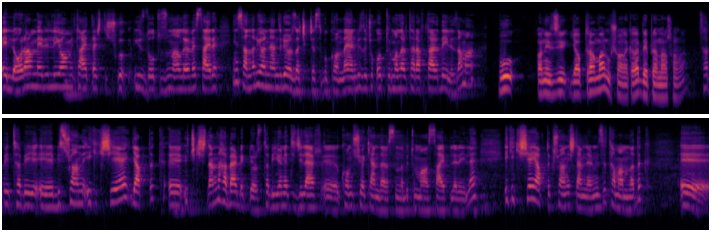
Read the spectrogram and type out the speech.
belli oran veriliyor, müteahhitler işte şu yüzde otuzunu alıyor vesaire. İnsanları yönlendiriyoruz açıkçası bu konuda. Yani biz de çok oturmaları taraftarı değiliz ama Bu analizi yaptıran var mı şu ana kadar depremden sonra? Tabii tabii Ee, biz şu anda iki kişiye yaptık. Ee, üç kişiden de haber bekliyoruz. Tabii yöneticiler e, konuşuyor kendi arasında bütün mal sahipleriyle. İki kişiye yaptık şu an işlemlerimizi tamamladık. Ee,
